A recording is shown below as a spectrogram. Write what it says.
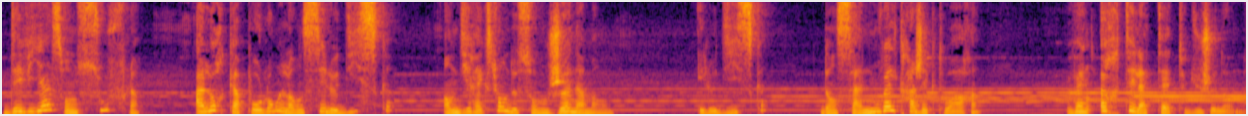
dévia son souffle alors qu'Apollon lançait le disque en direction de son jeune amant. Et le disque, dans sa nouvelle trajectoire, vint heurter la tête du jeune homme.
